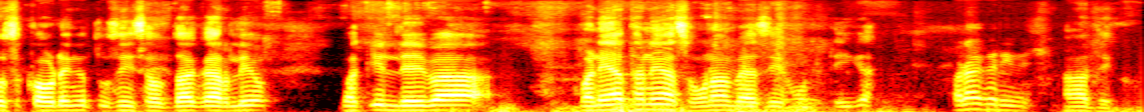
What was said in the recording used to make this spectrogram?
ਉਸ ਅਕੋਰਡਿੰਗ ਤੁਸੀਂ ਸੌਦਾ ਕਰ ਲਿਓ। ਬਾਕੀ ਲੇਵਾ ਬਣਿਆ ਥਣਿਆ ਸੋਹਣਾ ਵੈਸੇ ਹੁਣ ਠੀਕ ਆ? ਪੜਾ ਕਰੀ ਵਿੱਚ ਆਹ ਦੇਖੋ।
